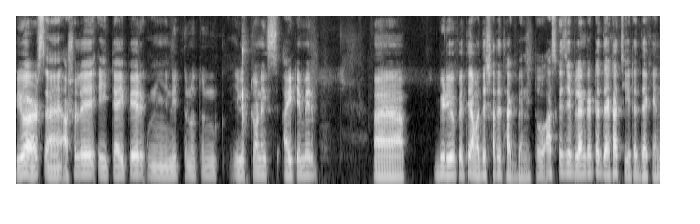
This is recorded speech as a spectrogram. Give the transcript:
ভিউয়ার্স আসলে এই টাইপের নিত্য নতুন ইলেকট্রনিক্স আইটেমের ভিডিও পেতে আমাদের সাথে থাকবেন। তো আজকে যে ব্ল্যান্ডারটা দেখাচ্ছি, এটা দেখেন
